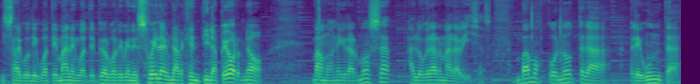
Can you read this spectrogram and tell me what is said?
Y salgo de Guatemala en Guatepeor, vos de Venezuela en una Argentina peor, no. Vamos, negra hermosa, a lograr maravillas. Vamos con otra pregunta,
